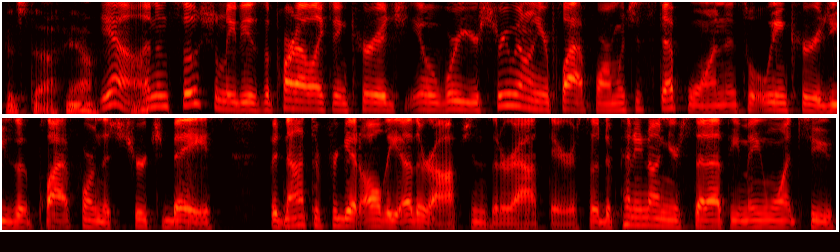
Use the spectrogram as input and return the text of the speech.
Good stuff. Yeah. Yeah, and then social media is the part I like to encourage. You know, where you're streaming on your platform, which is step one. It's what we encourage. Use a platform that's church based, but not to forget all the other options that are out there. So depending on your setup, you may want to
